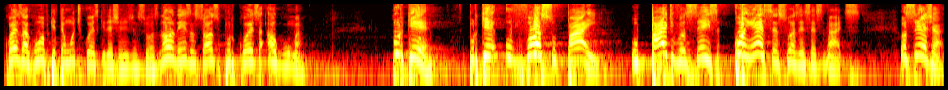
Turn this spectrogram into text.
Coisa alguma, porque tem um monte de coisa que deixa a gente ansioso. Não andeis ansiosos por coisa alguma. Por quê? Porque o vosso Pai o pai de vocês conhece as suas necessidades. Ou seja,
